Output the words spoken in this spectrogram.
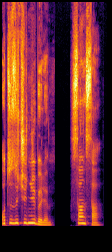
33. Bölüm Sansa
